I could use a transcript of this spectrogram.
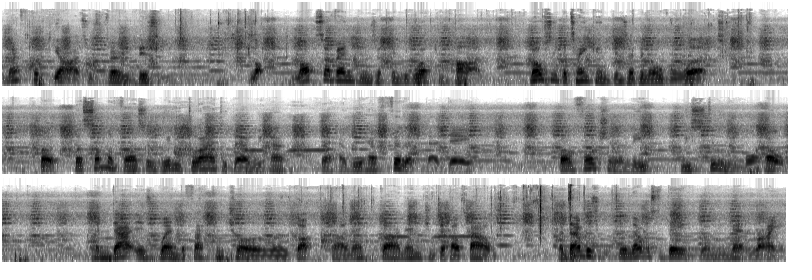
Netflix Yards was very busy. Lo- lots of engines have been working hard. Mostly the tank engines have been overworked. But but some of us are really glad that we have that we have Philip that day. But unfortunately, we still need more help. And that is when the Fat Controller got an, got an engine to help out. And that was and that was the day when we met Ryan.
